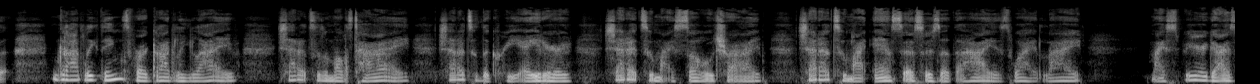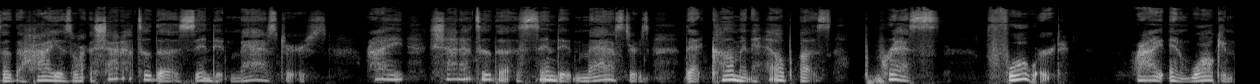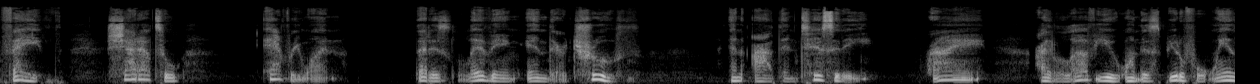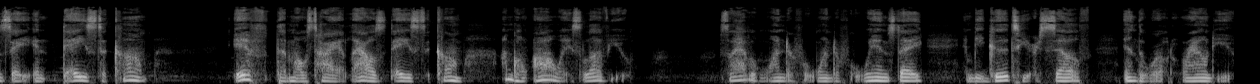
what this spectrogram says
Godly things for a godly life. Shout out to the Most High. Shout out to the Creator. Shout out to my soul tribe. Shout out to my ancestors of the highest white light. My spirit guides of the highest. Shout out to the ascended masters right? Shout out to the ascended masters that come and help us press forward, right? And walk in faith. Shout out to everyone that is living in their truth and authenticity, right? I love you on this beautiful Wednesday and days to come. If the Most High allows days to come, I'm going to always love you. So have a wonderful, wonderful Wednesday and be good to yourself and the world around you.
